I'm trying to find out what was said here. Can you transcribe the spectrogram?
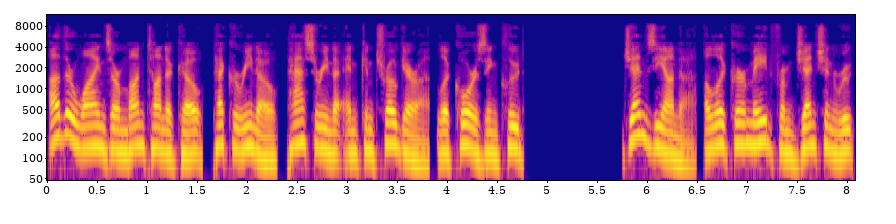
Other wines are Montonico, Pecorino, Passerina and Controguerra. Liqueurs include Genziana, a liqueur made from gentian root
